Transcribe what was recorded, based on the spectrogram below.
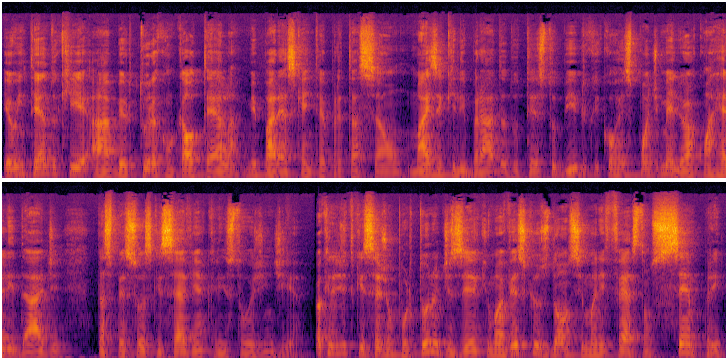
Eu entendo que a abertura com cautela me parece que é a interpretação mais equilibrada do texto bíblico e corresponde melhor com a realidade das pessoas que servem a Cristo hoje em dia. Eu acredito que seja oportuno dizer que, uma vez que os dons se manifestam sempre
